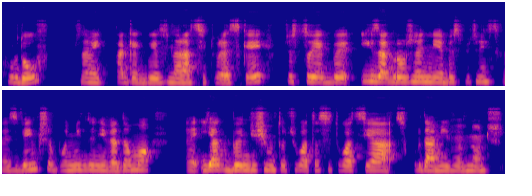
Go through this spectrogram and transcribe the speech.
Kurdów, przynajmniej tak jakby jest w narracji tureckiej, przez co jakby ich zagrożenie bezpieczeństwa jest większe, bo nigdy nie wiadomo, e, jak będzie się toczyła ta sytuacja z Kurdami wewnątrz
